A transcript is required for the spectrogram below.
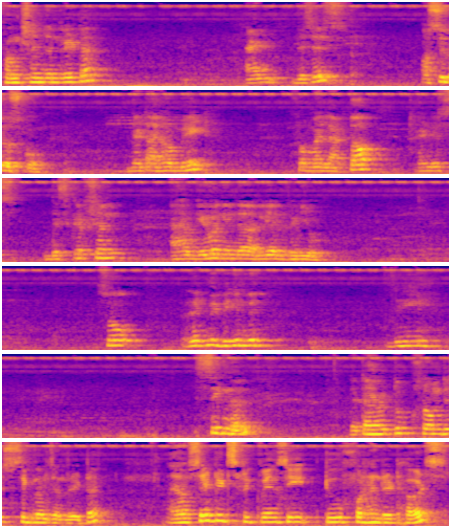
function generator, and this is oscilloscope that I have made from my laptop and its description I have given in the earlier video so let me begin with the signal that I have took from this signal generator. I have set its frequency to 400 Hz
